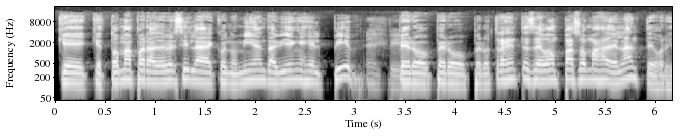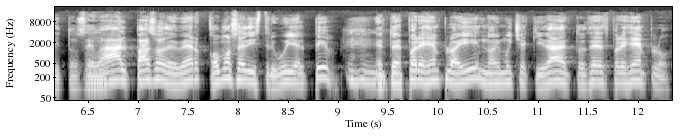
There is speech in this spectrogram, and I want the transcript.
que, que toma para ver si la economía anda bien es el PIB. El PIB. Pero, pero, pero otra gente se va un paso más adelante, Jorgito. Se va al paso de ver cómo se distribuye el PIB. Entonces, por ejemplo, ahí no hay mucha equidad. Entonces, por ejemplo,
